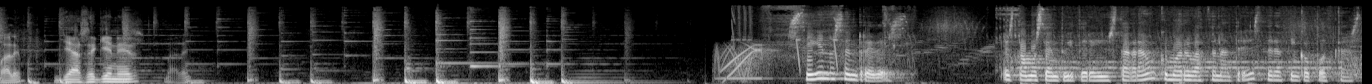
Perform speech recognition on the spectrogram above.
Vale. Ya sé quién es. Vale. Síguenos en redes. Estamos en Twitter e Instagram como arroba zona 305 podcast.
